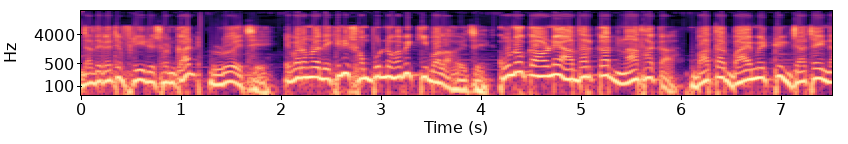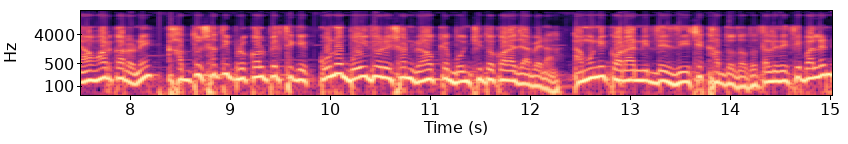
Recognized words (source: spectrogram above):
যাদের কাছে ফ্রি রেশন কার্ড রয়েছে। এবার আমরা দেখিনি সম্পূর্ণভাবে কি বলা হয়েছে। কোনো কারণে আধার কার্ড না থাকা বা তার বায়োমেট্রিক যাচাই না হওয়ার কারণে খাদ্যসাথী প্রকল্পের থেকে কোনো বৈধ রেশন গ্রাহককে বঞ্চিত করা যাবে না। এমনই করার নির্দেশ দিয়েছে খাদ্য দপ্তর। তাহলে দেখতে পারলেন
